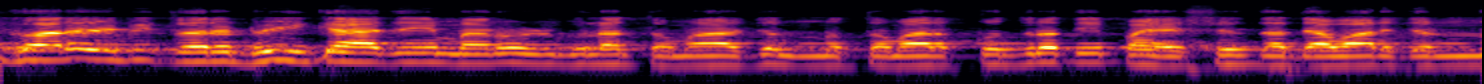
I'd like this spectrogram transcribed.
ঘরের ভিতরে ঢুইকা যে মানুষগুলা তোমার জন্য, তোমার কুদরতি পায়ে সেজদা দেওয়ার জন্য,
